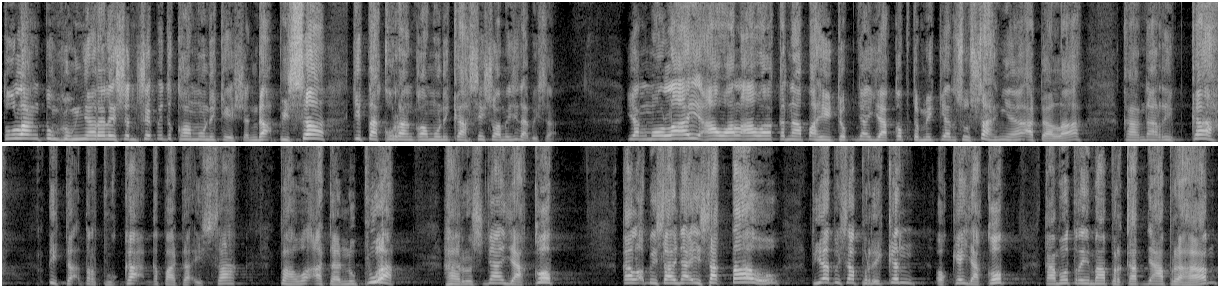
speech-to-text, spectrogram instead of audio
Tulang punggungnya relationship itu communication. Tidak bisa kita kurang komunikasi, suami istri tidak bisa. Yang mulai awal-awal kenapa hidupnya Yakob demikian susahnya adalah karena Ribkah tidak terbuka kepada Ishak bahwa ada nubuat Harusnya Yakob kalau misalnya Ishak tahu, dia bisa berikan, oke okay, Yakob, kamu terima berkatnya Abraham,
